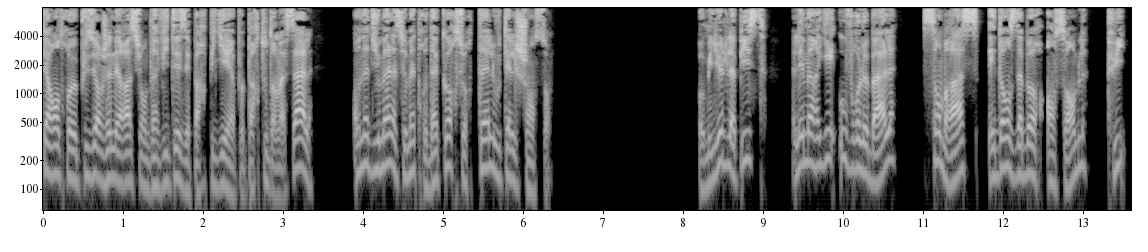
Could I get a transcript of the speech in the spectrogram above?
car entre plusieurs générations d'invités éparpillés un peu partout dans la salle, on a du mal à se mettre d'accord sur telle ou telle chanson. Au milieu de la piste, les mariés ouvrent le bal, s'embrassent et dansent d'abord ensemble, puis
